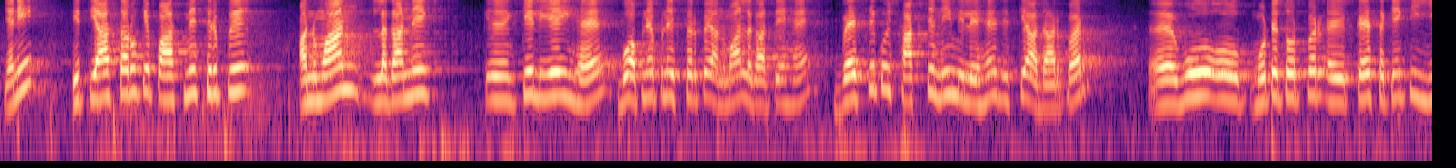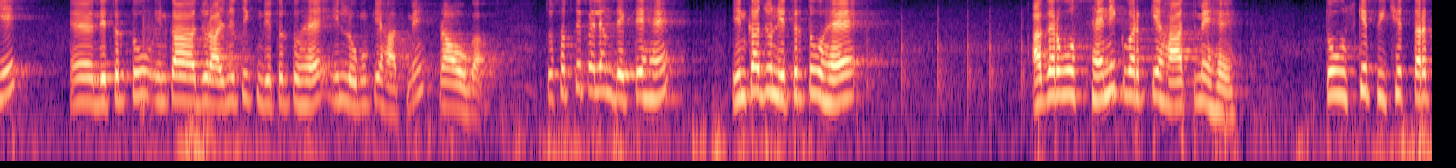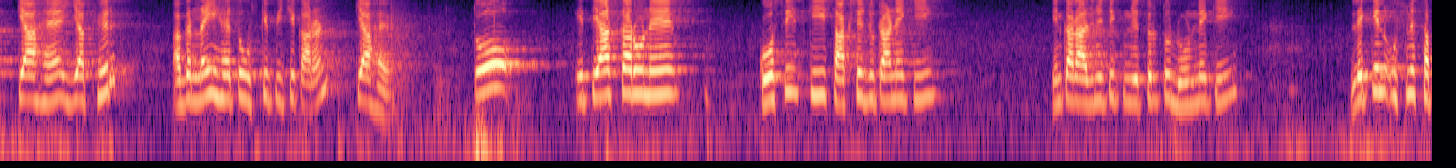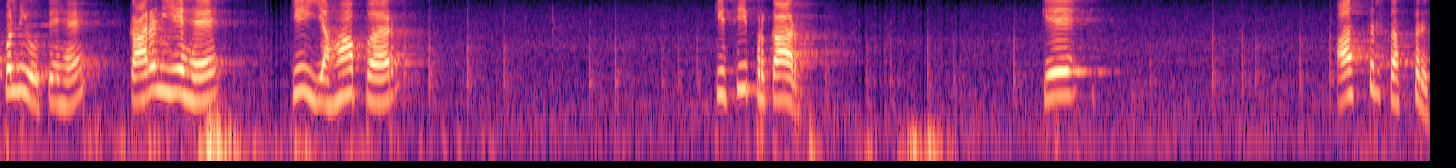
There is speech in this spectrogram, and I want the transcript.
यानी इतिहासकारों के पास में सिर्फ़ अनुमान लगाने के लिए ही है, वो अपने अपने स्तर पे अनुमान लगाते हैं। वैसे कोई साक्ष्य नहीं मिले हैं जिसके आधार पर वो मोटे तौर पर कह सकें कि ये नेतृत्व, इनका जो राजनीतिक नेतृत्व है, इन लोगों के हाथ में रहा होगा। तो सबसे पहले हम देखते हैं, इनका जो नेतृत्व है, अगर वो सैनिक वर्ग के हाथ में है तो उसके पीछे तर्क क्या है या फिर अगर नहीं है तो उसके पीछे कारण क्या है? तो इतिहासकारों ने कोशिश की, साक्ष्य जुटाने की, इनका राजनीतिक नेतृत्व ढूँढने की, लेकिन उसमें सफल नहीं होते हैं। कारण ये है कि यहाँ पर किसी प्रकार के अस्त्र शस्त्र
